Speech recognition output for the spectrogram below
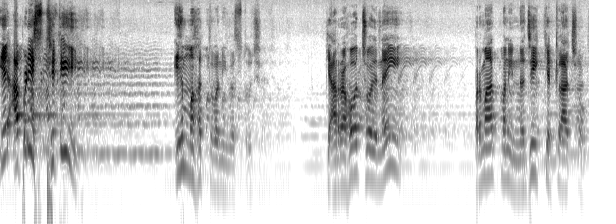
એ આપણી સ્થિતિ એ મહત્વની વસ્તુ છે. ક્યાં રહો છો એ નહીં, પરમાત્માની નજીક કેટલા છો?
